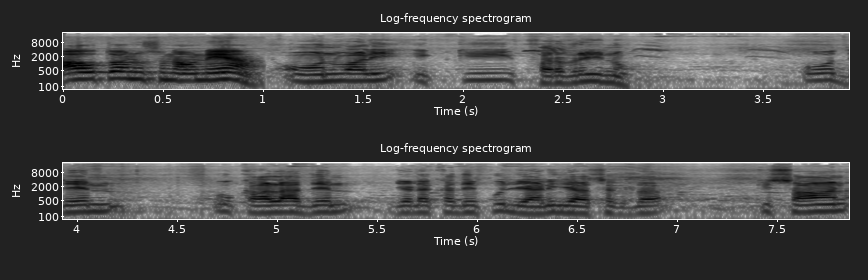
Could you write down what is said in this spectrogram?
ਆਓ ਤੁਹਾਨੂੰ ਸੁਣਾਉਂਦੇ ਹਾਂ। ਆਉਣ ਵਾਲੀ 21 ਫਰਵਰੀ ਨੂੰ ਉਹ ਦਿਨ, ਉਹ ਕਾਲਾ ਦਿਨ ਜਿਹੜਾ ਕਦੇ ਭੁੱਲਿਆ ਨਹੀਂ ਜਾ ਸਕਦਾ। ਕਿਸਾਨ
